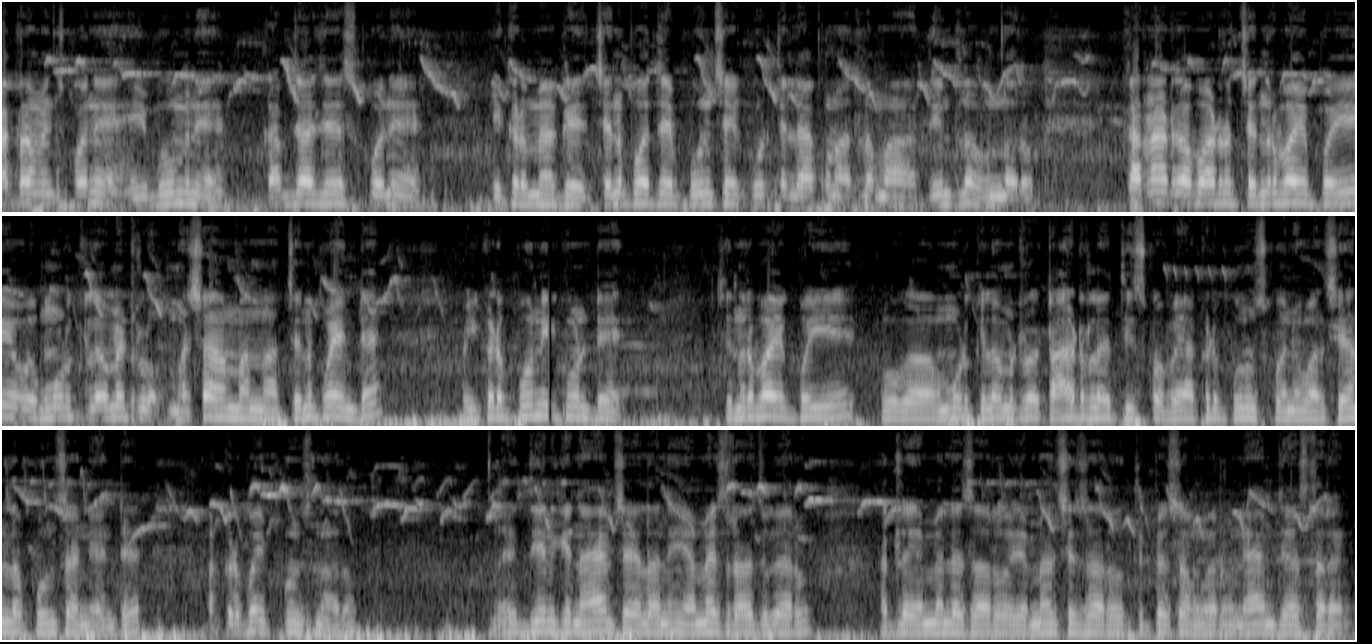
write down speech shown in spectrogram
ఆక్రమించుకొని ఈ భూమిని కబ్జా చేసుకొని ఇక్కడ మాకు చనిపోతే పూన్చే కుర్తి లేకుండా అట్లా మా దీంట్లో ఉన్నారు. కర్ణాటక బార్డర్ చంద్రబాబు పోయి మూడు కిలోమీటర్లు మషా మన చనిపోయింటే ఇక్కడ పూనికుంటే చంద్రబాబుకి పోయి ఒక మూడు కిలోమీటర్లు ట్రాక్టర్లు తీసుకోపోయి అక్కడ పూన్చుకొని వాళ్ళ చేనులో పూన్చండి అంటే అక్కడ పోయి పూన్చున్నారు దీనికి న్యాయం చేయాలని ఎంఎస్ రాజు గారు అట్లా MLA sir MLC sir Thippeswamy garu న్యాయం చేస్తారని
